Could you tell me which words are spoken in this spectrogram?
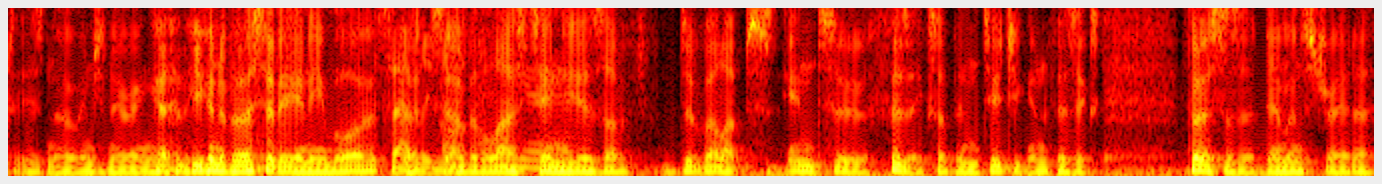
is no engineering at the university anymore. Sadly but not. over the last yeah. 10 years, I've developed into physics. I've been teaching in physics, first as a demonstrator,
